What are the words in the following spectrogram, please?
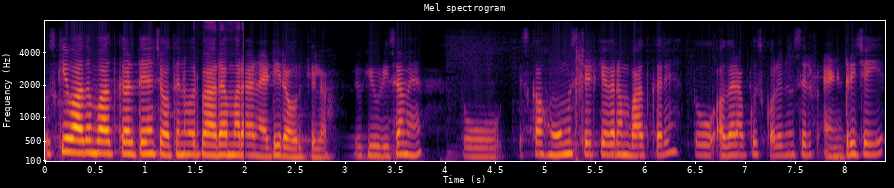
उसके बाद हम बात करते हैं चौथे नंबर पर आ रहा है हमारा एन आई टी राउरकेला जो कि उड़ीसा में है। तो इसका होम स्टेट की अगर हम बात करें तो अगर आपको इस कॉलेज में सिर्फ़ एंट्री चाहिए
